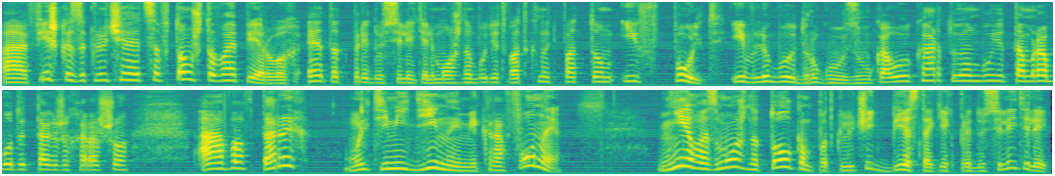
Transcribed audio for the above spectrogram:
А фишка заключается в том, что, во-первых, этот предусилитель можно будет воткнуть потом и в пульт, и в любую другую звуковую карту, и он будет там работать так же хорошо. А во-вторых, мультимедийные микрофоны невозможно толком подключить без таких предусилителей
